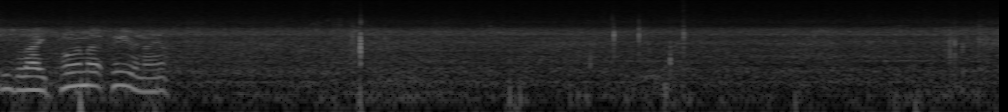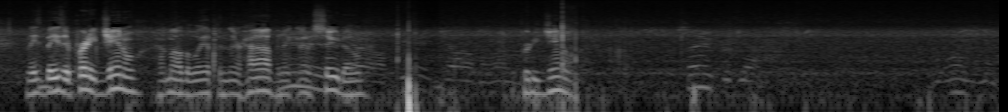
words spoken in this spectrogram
She's laid plumb up here now. These bees are pretty gentle. I'm all the way up in their hive and they got a Good suit on. job, good job, man. Pretty gentle. Super job. Wait a minute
